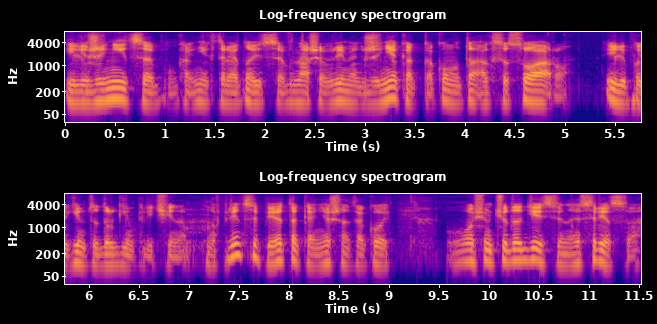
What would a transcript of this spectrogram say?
или жениться, как некоторые относятся в наше время к жене как к какому-то аксессуару или по каким-то другим причинам. Но, в принципе, это, конечно, такой, в общем, чудодейственное средство.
